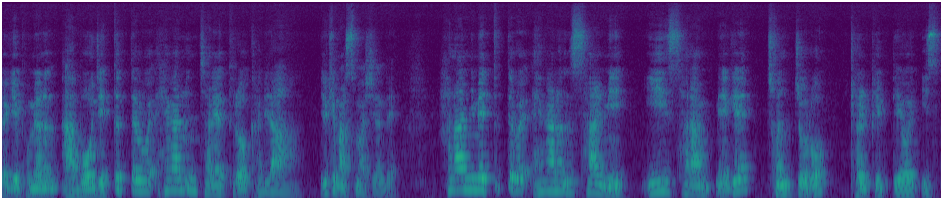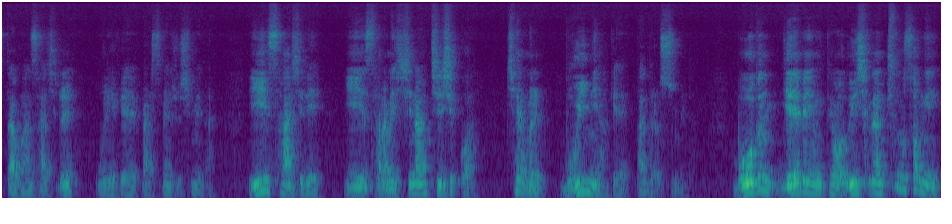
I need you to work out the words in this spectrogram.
여기 보면은 아버지의 뜻대로 행하는 자리에 들어가리라 이렇게 말씀하시는데 하나님의 뜻대로 행하는 삶이 이 사람에게 전적으로 결핍되어 있었다고 한 사실을 우리에게 말씀해 주십니다. 이 사실이 이 사람의 신앙 지식과 체험을 무의미하게 만들었습니다. 모든 예배 형태와 대한 충성이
